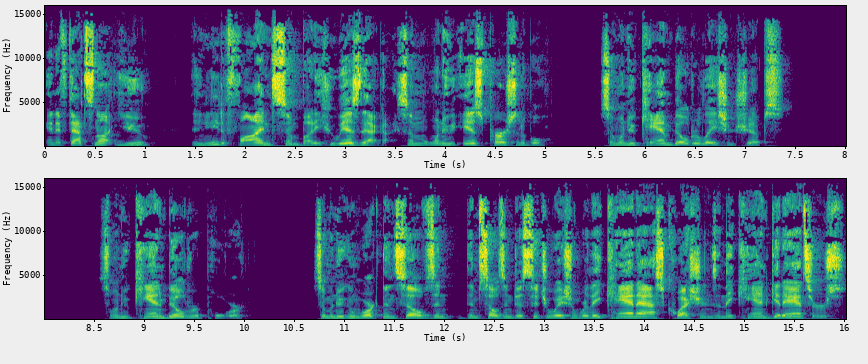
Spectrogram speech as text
And if that's not you, then you need to find somebody who is that guy, someone who is personable, someone who can build relationships, someone who can build rapport, someone who can work themselves in, themselves into a situation where they can ask questions and they can get answers.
